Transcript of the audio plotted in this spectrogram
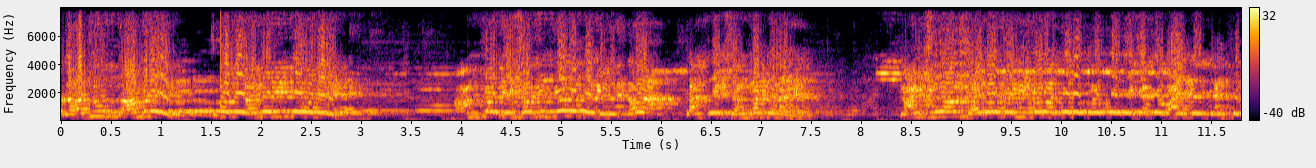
राजू कांबळे. अमेरिकेमध्ये. आमच्या देशातील जे लोक गेले का? त्यांचं एक संघटन आहे. कांशीराम साहेबांच्या विचाराचे लोक आमच्या देशाच्या बाहेर गेले. त्यांचे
